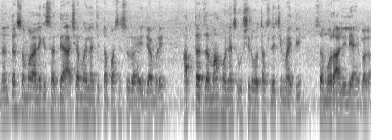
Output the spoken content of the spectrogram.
नंतर समोर आले की सध्या अशा महिलांची तपासणी सुरू आहे ज्यामुळे हप्ता जमा होण्यास उशीर होत असल्याची माहिती समोर आलेली आहे. बघा.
